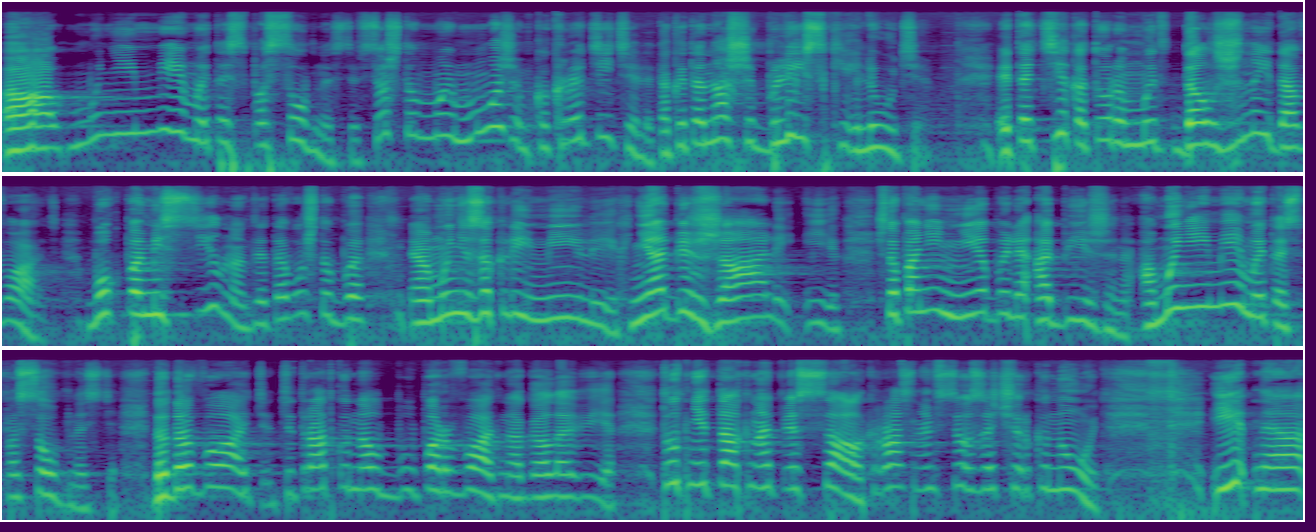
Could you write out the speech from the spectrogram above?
мы не имеем этой способности. Все, что мы можем, как родители, так это наши близкие люди – это те, которым мы должны давать. Бог поместил нас для того, чтобы э, мы не заклеймили их, не обижали их, чтобы они не были обижены. А мы не имеем этой способности. Да давайте, тетрадку на лбу порвать на голове. Тут не так написал, красным все зачеркнуть. И э,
